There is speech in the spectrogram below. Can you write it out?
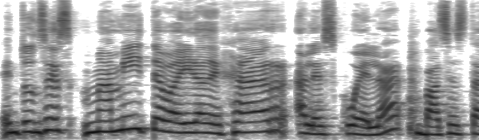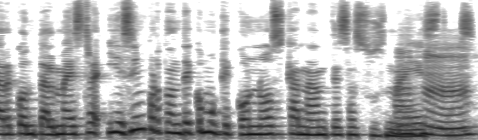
Entonces, mami te va a ir a dejar a la escuela, vas a estar con tal maestra y es importante como que conozcan antes a sus maestras.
